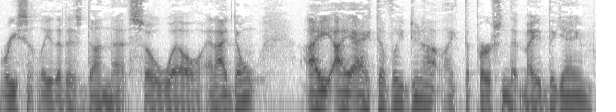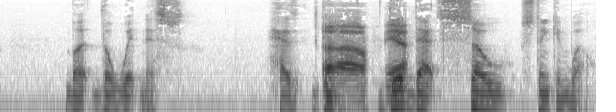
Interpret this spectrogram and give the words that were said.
recently that has done that so well. And I don't, I, I actively do not like the person that made the game, but The Witness has did, Oh, did that so stinking well.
